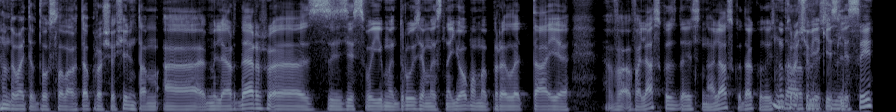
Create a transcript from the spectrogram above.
Ну, давайте в двох словах да, про що фільм. Там е, мільярдер е, зі своїми друзями, знайомими прилетає в, в Аляску, здається, на Аляску, да, кудись. Ну, да, коротше, в якісь ліси,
